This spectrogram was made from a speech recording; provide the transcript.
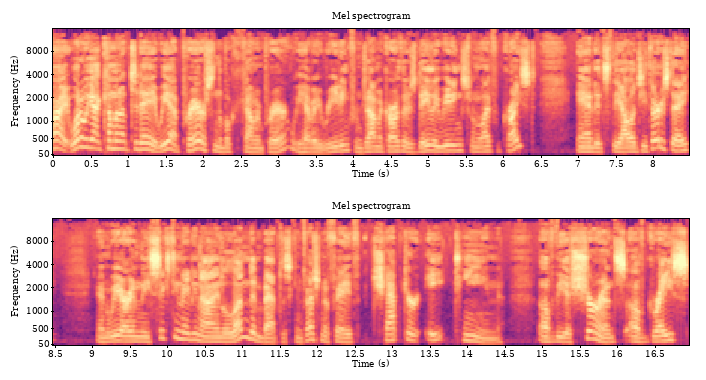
All right, what do we got coming up today? We have prayers from the Book of Common Prayer. We have a reading from John MacArthur's Daily Readings from the Life of Christ, and it's Theology Thursday. And we are in the 1689 London Baptist Confession of Faith, chapter 18 of the Assurance of Grace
